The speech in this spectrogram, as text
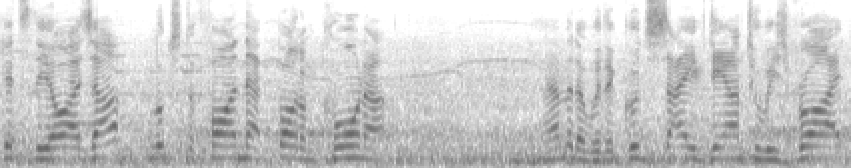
Gets the eyes up. Looks to find that bottom corner. Hamadeh with a good save down to his right.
